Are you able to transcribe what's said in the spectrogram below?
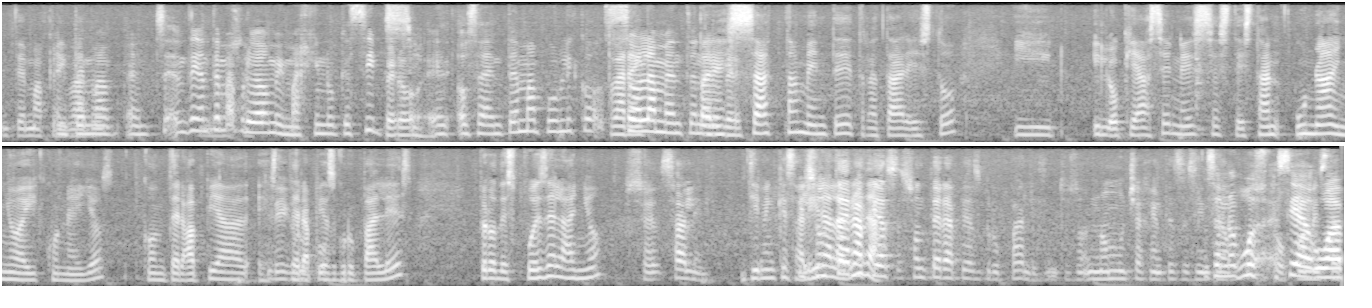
en tema En privado. tema, en, en- en tema sé. privado me imagino que sí, pero, Sí. eh, o sea, en tema público para, solamente en para el exactamente tratar esto y, y lo que hacen es este están un año ahí con ellos con terapia grupo. terapias grupales pero después del año Se salen. tienen que salir son a la terapias, vida son terapias grupales, entonces no mucha gente se O siente sea, a no gusto. puede- sí, con o a, esta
